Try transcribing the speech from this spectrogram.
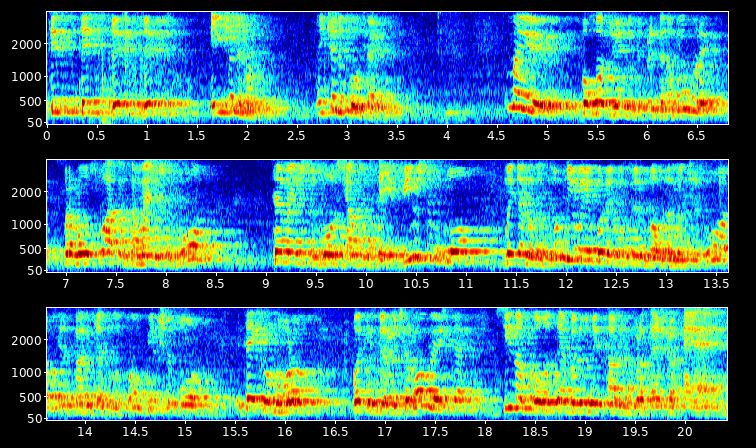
тиц, тиц, риц, риц, і нічого не можемо. Нічого не виходить. Ми погоджуємося прийти на вибори, проголосувати за менше зло. Це менше зло з часом стає більшим злом. Ми йдемо на наступні вибори, голосуємо знову за менше зло, через певний час воно знову більше зло. І цей круговорот, потім ти розчаровуєшся, всі навколо тебе люди кажуть про те, що е,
